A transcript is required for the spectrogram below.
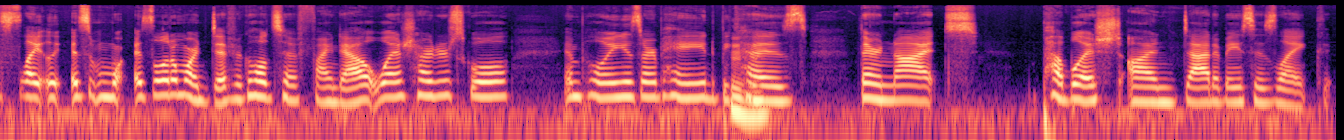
slightly, it's, more, it's a little more difficult to find out what charter school employees are paid mm-hmm. because mm-hmm. they're not published on databases like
